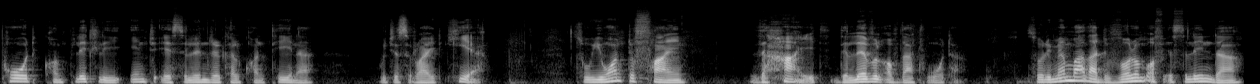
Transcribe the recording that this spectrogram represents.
poured completely into a cylindrical container which is right here. So we want to find the height, the level of that water. So remember that the volume of a cylinder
